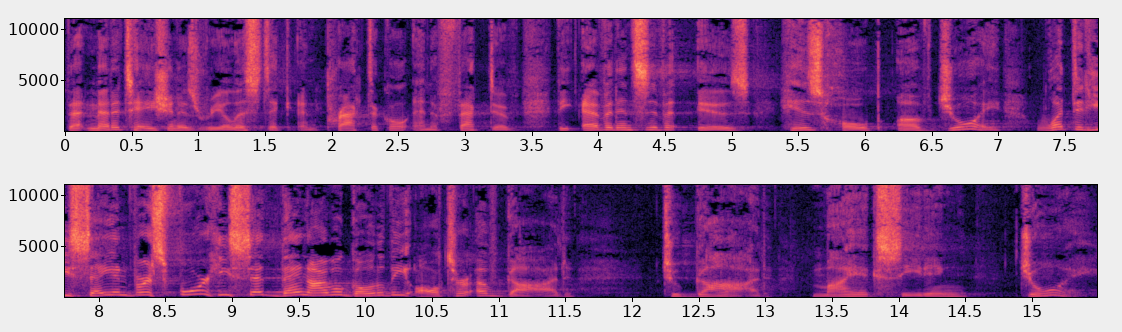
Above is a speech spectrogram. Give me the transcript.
that meditation is realistic and practical and effective, the evidence of it is his hope of joy. What did he say in verse 4? He said, Then I will go to the altar of God, to God, my exceeding joy.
